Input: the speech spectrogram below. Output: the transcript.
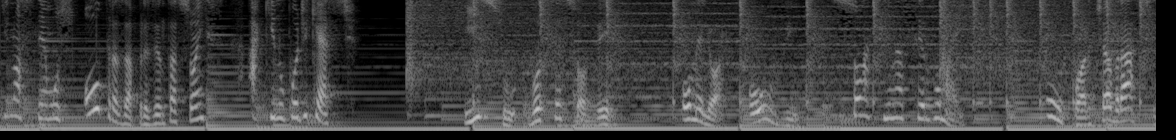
que nós temos outras apresentações aqui no podcast. Isso você só vê, ou melhor, ouve, só aqui na Servo Mais. Um forte abraço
